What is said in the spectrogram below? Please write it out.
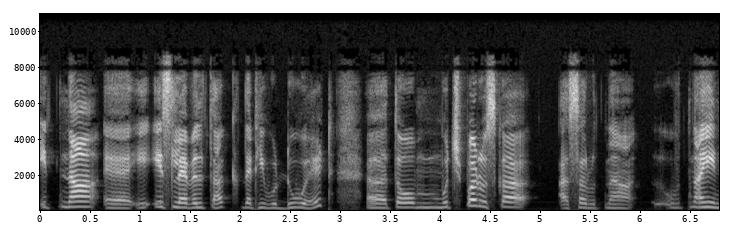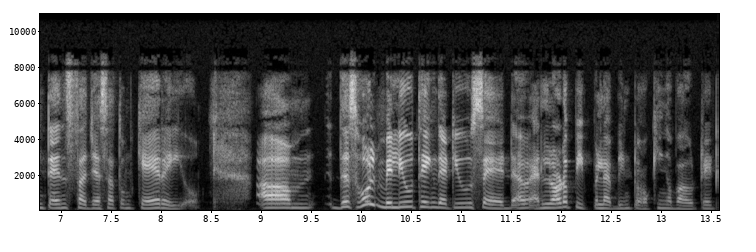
इतना इस लेवल तक that he would do it तो मुझ पर उसका असर उतना उतना ही इंटेंस था जैसा तुम कह रही हो। This whole milieu thing that you said and lot of people have been talking about it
